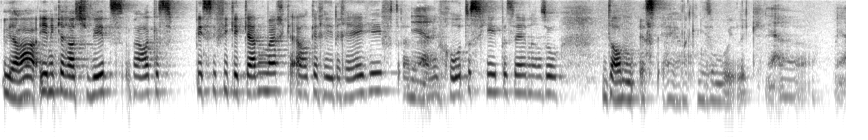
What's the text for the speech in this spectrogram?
ja, ene keer als je weet welke specifieke kenmerken elke rederij heeft en, Ja. en hoe grote schepen zijn en zo, dan is het eigenlijk niet zo moeilijk. Ja. Eh, Ja.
